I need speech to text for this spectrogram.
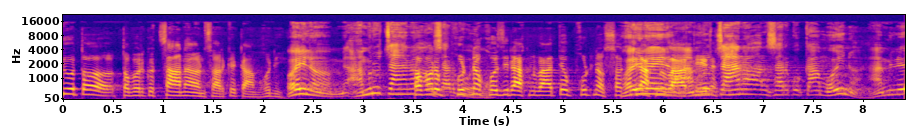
त्यो त तपाईँहरूको चाहना अनुसारकै काम हो नि। होइन हाम्रो चाहना तपाईँहरू फुट्न खोजिराख्नु भएको थियो फुट्न सकिराख्नु भएको थियो चाहना अनुसारको काम होइन। हामीले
